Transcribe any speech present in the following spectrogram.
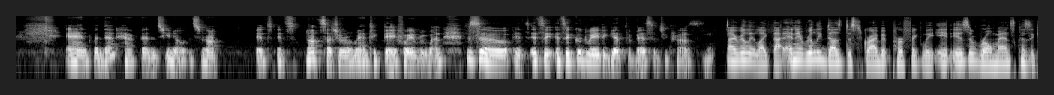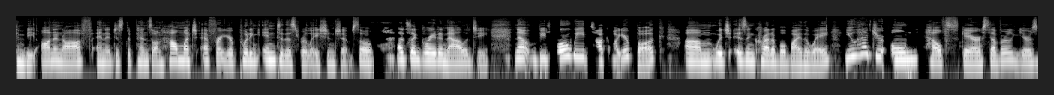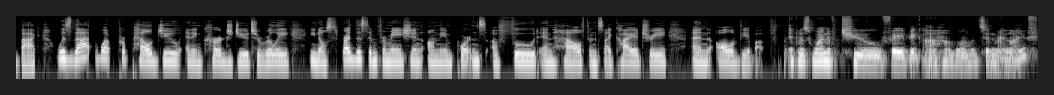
And when that happens, you know, it's not it's it's not such a romantic day for everyone. So it's it's a it's a good way to get the message across. I really like that, and it really does describe it perfectly. It is a romance because it can be on and off, and it just depends on how much effort you're putting into this relationship. So that's a great analogy. Now, before we talk about your book, um, which is incredible, by the way, you had your own health scare several years back. Was that what propelled you and encouraged you to really, you know, spread this information on the importance of food and health and psychiatry and all of the above? It was one of two very big aha moments in my life.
